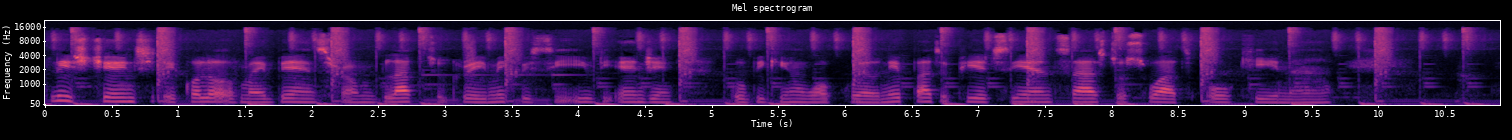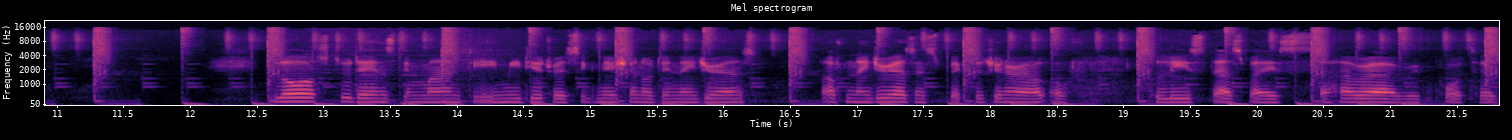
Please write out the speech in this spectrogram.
please change the color of my Benz from black to grey. Make we see if the engine will begin work well. NEPA to PHCN, SARS to SWAT. Okay now. Law students demand the immediate resignation of the Nigerians of Nigeria's Inspector General of Police. That's by Sahara reporters.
